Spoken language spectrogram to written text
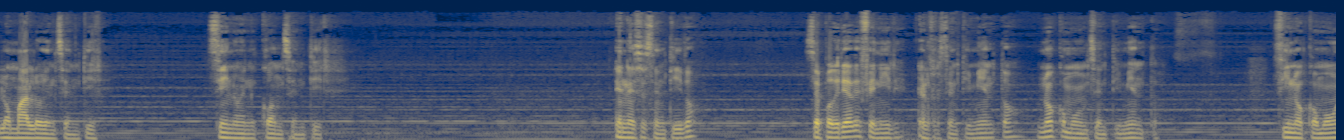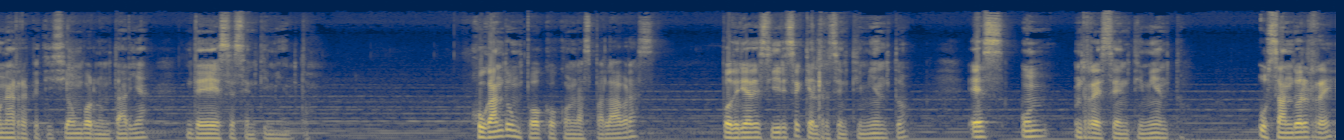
lo malo en sentir, sino en consentir. En ese sentido, se podría definir el resentimiento no como un sentimiento, sino como una repetición voluntaria de ese sentimiento. Jugando un poco con las palabras, podría decirse que el resentimiento es un resentimiento, usando el re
